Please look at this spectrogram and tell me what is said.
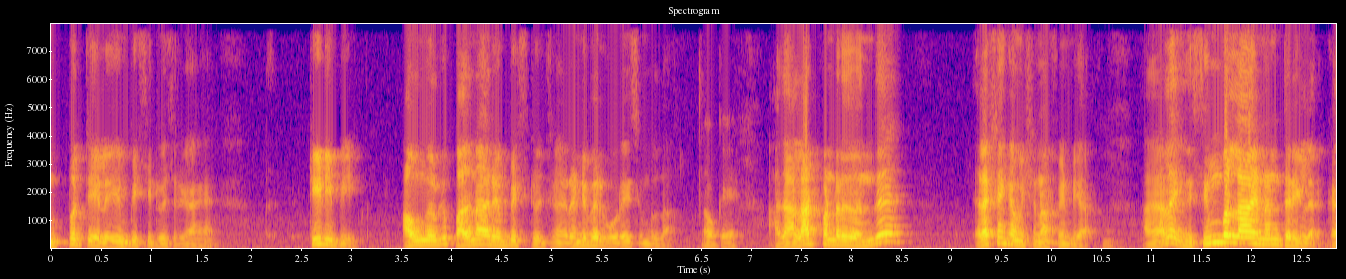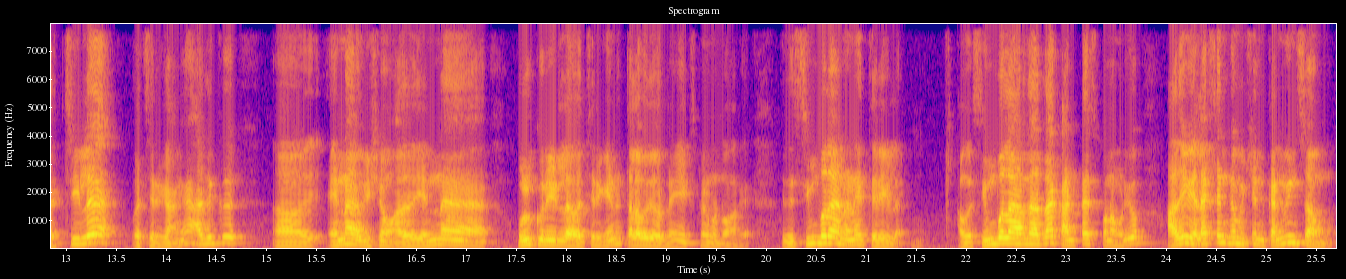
முப்பத்தி ஏழு எம்பி சீட் வச்சுருக்காங்க. டிடிபி அவங்களுக்கு பதினாறு எம்பி சீட் வச்சுருக்காங்க. ரெண்டு பேருக்கு ஒரே சிம்பிள் தான். ஓகே அதை அலாட் பண்ணுறது வந்து எலெக்ஷன் கமிஷன் ஆஃப் இந்தியா அதனால் இது சிம்பிளாக என்னன்னு தெரியல. கட்சியில் வச்சுருக்காங்க. அதுக்கு என்ன விஷயம்? அது என்ன உள்குறியீடில் வச்சுருக்கேன்னு தளபதி அவர்கள் எக்ஸ்பிளைன் பண்ணுவாங்க. இது சிம்பிளாக என்னன்னே தெரியல. அவங்க சிம்பிளாக இருந்தால் தான் கண்டெஸ்ட் பண்ண முடியும். அதையும் எலெக்ஷன் கமிஷன் கன்வின்ஸ் ஆகணும்.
